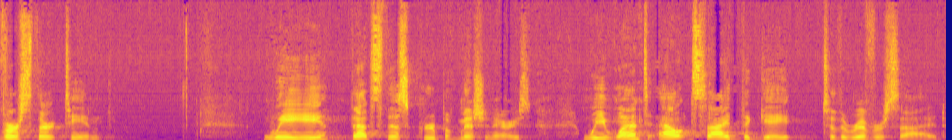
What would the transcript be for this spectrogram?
Verse 13. We, that's this group of missionaries, we went outside the gate to the riverside,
